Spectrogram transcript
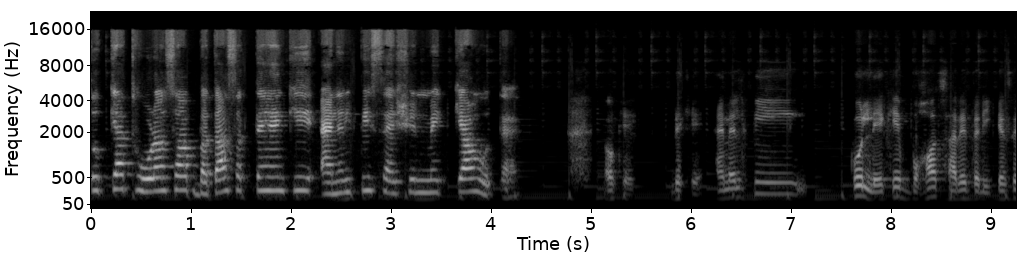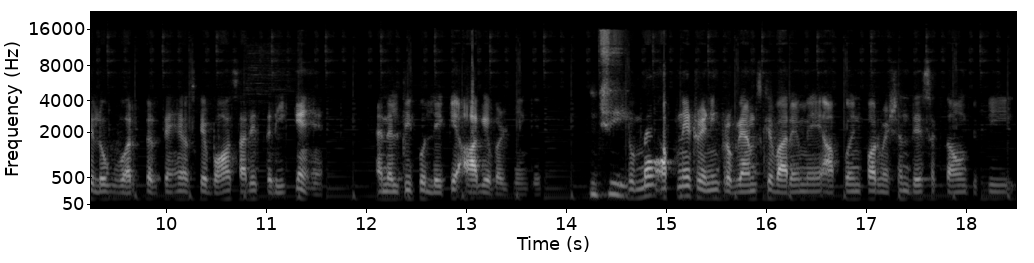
तो क्या थोड़ा सा आप बता सकते हैं कि एनएलपी सेशन में क्या होता है ओके okay. देखिए एनएलपी को लेके बहुत सारे तरीके से लोग वर्क करते हैं उसके बहुत सारे तरीके हैं एनएलपी को लेके आगे बढ़ने के जी। तो मैं अपने ट्रेनिंग प्रोग्राम्स के बारे में आपको इन्फॉर्मेशन दे सकता हूँ क्योंकि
